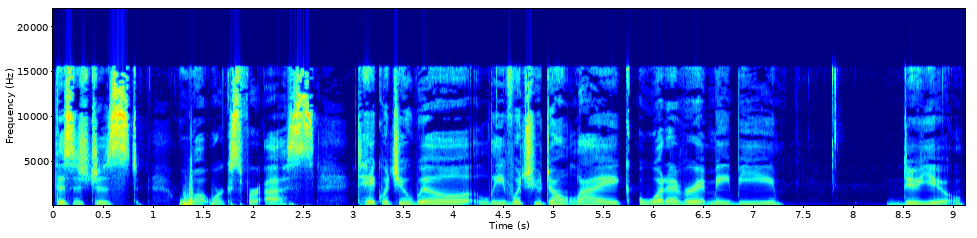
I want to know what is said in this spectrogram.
this is just what works for us. Take what you will, leave what you don't like, whatever it may be, do you.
